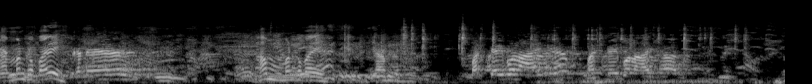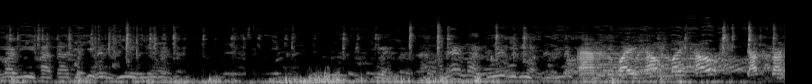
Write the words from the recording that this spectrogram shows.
กำมันเข้าไปคะแนนทำมันเข้าไปปัจจัยบ่หลายครับปัจจัยบ่หลายท่านอ่าไปเขาไปเขาจัดสรร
